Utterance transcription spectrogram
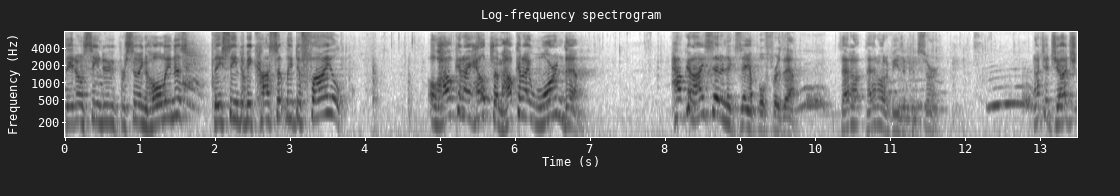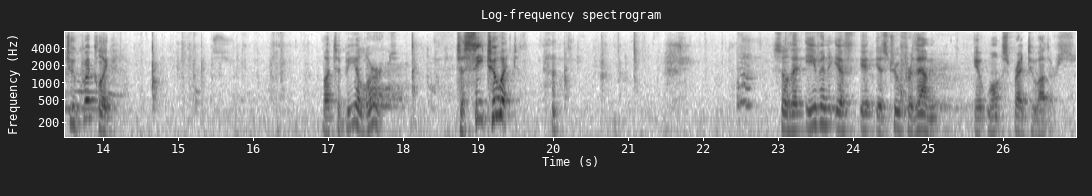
They don't seem to be pursuing holiness. They seem to be constantly defiled. Oh, how can I help them? How can I warn them? How can I set an example for them? That ought, that ought to be the concern. Not to judge too quickly, but to be alert, to see to it. so that even if it is true for them, it won't spread to others.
